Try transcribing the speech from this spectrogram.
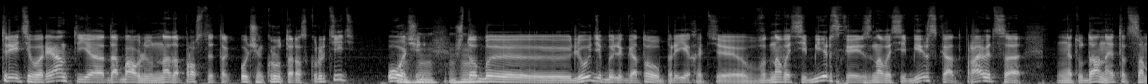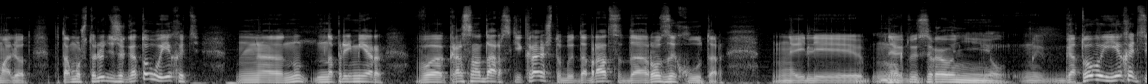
третий вариант я добавлю, надо просто это очень круто раскрутить. Очень, Мгм, мгм. чтобы люди были готовы приехать э, в Новосибирск и из Новосибирска отправиться э, туда на этот самолет. Потому что люди же готовы ехать, э, ну, например, в Краснодарский край, чтобы добраться до Розы Хутор. Или Ну, ты сравнил. готовы ехать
